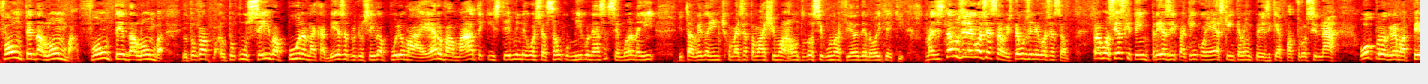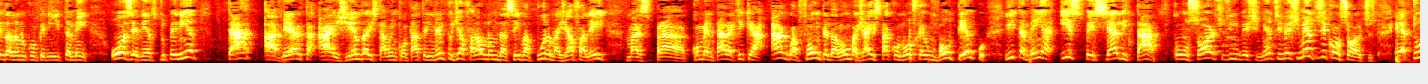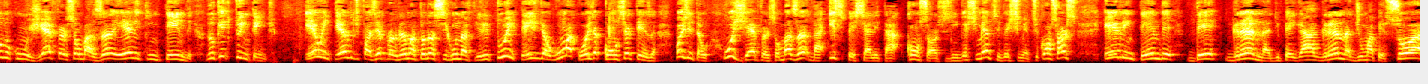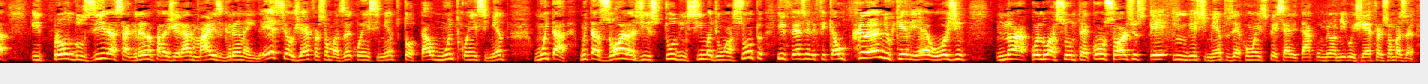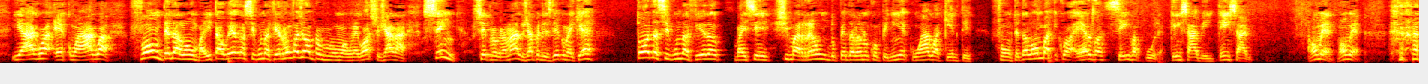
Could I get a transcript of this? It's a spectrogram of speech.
Fonte da Lomba, Fonte da Lomba. Eu tô com, a, eu tô com Seiva Pura na cabeça, porque o Seiva Pura é uma erva mata que esteve em negociação comigo nessa semana aí, e talvez a gente comece a tomar chimarrão toda segunda-feira de noite aqui. Mas estamos em negociação, estamos em negociação. Para vocês que têm empresa e para quem conhece quem tem uma empresa e quer patrocinar o programa Pedalando com Peninha e também os eventos do Peninha, Tá aberta a agenda, estava em contato aí, nem podia falar o nome da Seiva Pura, mas já falei, mas para comentar aqui que a Água Fonte da Lomba já está conosco há um bom tempo e também a Especialitá, consórcios e investimentos, investimentos e consórcios. É tudo com o Jefferson Bazan, ele que entende. Do que que tu entende? Eu entendo de fazer programa toda segunda-feira e tu entende de alguma coisa com certeza. Pois então, o Jefferson Bazan, da Especialità Consórcios e Investimentos, Investimentos e Consórcios, ele entende de grana, de pegar a grana de uma pessoa e produzir essa grana para gerar mais grana ainda. Esse é o Jefferson Bazan, conhecimento total, muito conhecimento, muita, muitas horas de estudo em cima de um assunto e fez ele ficar o crânio que ele é hoje na, quando o assunto é consórcios e investimentos, é com a especialidade com o meu amigo Jefferson Bazan. E água é com a água Fonte da Lomba. E talvez na segunda-feira, vamos fazer uma, uma, um negócio já na, sem ser programado, já para eles verem como é que é. Toda segunda-feira vai ser chimarrão do Pedalando Companhia com água quente Fonte da Lomba e com a erva seiva pura. Quem sabe, hein? Quem sabe? Vamos ver, vamos ver.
